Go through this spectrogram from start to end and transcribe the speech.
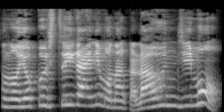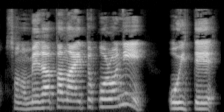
その浴室以外にもなんかラウンジもその目立たないところに置いて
